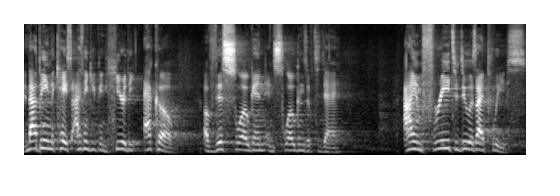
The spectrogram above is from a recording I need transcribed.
And that being the case, I think you can hear the echo of this slogan and slogans of today. I am free to do as I please.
